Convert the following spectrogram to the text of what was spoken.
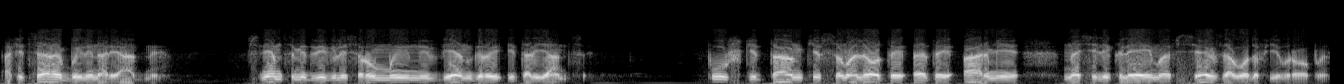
офицеры были нарядны. С немцами двигались румыны, венгры, итальянцы. Пушки, танки, самолеты этой армии носили клейма всех заводов Европы.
